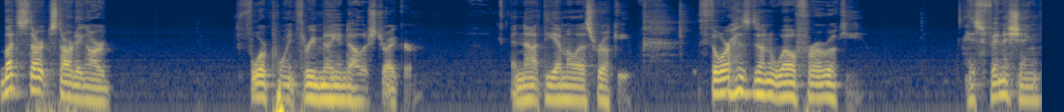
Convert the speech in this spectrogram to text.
let's start starting our $4.3 million striker and not the MLS rookie. Thor has done well for a rookie. His finishing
